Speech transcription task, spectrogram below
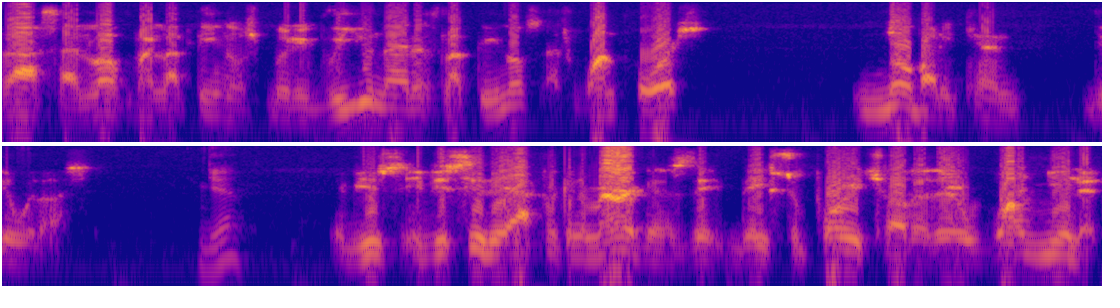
raza, I love my Latinos, but if we unite as Latinos as one force, nobody can deal with us. Yeah. If you if you see the African Americans, they, they support each other. They're one unit.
